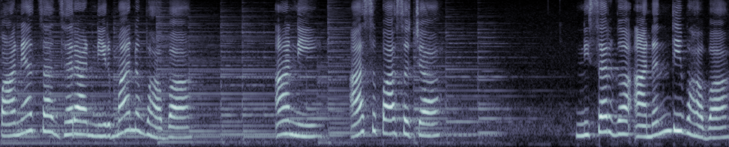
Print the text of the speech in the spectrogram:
पाण्याचा झरा निर्माण व्हावा आणि आसपासच्या निसर्ग आनंदी व्हावा.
